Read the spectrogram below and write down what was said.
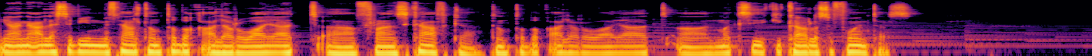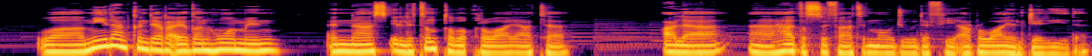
يعني على سبيل المثال تنطبق على روايات آه، فرانس كافكا تنطبق على روايات آه، المكسيكي كارلوس فوينتس وميلان كونديرا أيضا هو من الناس اللي تنطبق رواياته على آه، هذه الصفات الموجودة في الرواية الجديدة.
